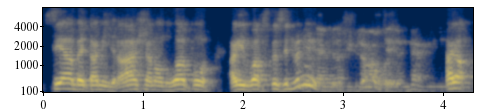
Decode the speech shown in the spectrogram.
C'est un Beth Midrash, un endroit pour aller voir ce que c'est devenu. Alors,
